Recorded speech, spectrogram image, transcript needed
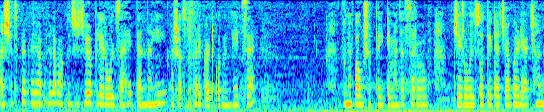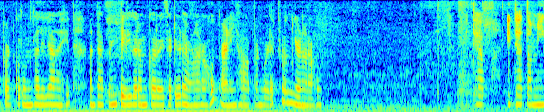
अशाच प्रकारे आपल्याला बाकीचे जे आपले रोल्स आहेत त्यांनाही अशाच प्रकारे कट करून घ्यायचं आहे. तुम्ही पाहू शकता इथे माझ्या सर्व जे रोल्स होते त्याच्या वड्या छान कट करून झालेल्या आहेत. आता आपण तेल गरम करायसाठी ठेवणार आहोत आणि ह्या आपण वड्या तळून घेणार आहोत. इथे इथे आता मी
